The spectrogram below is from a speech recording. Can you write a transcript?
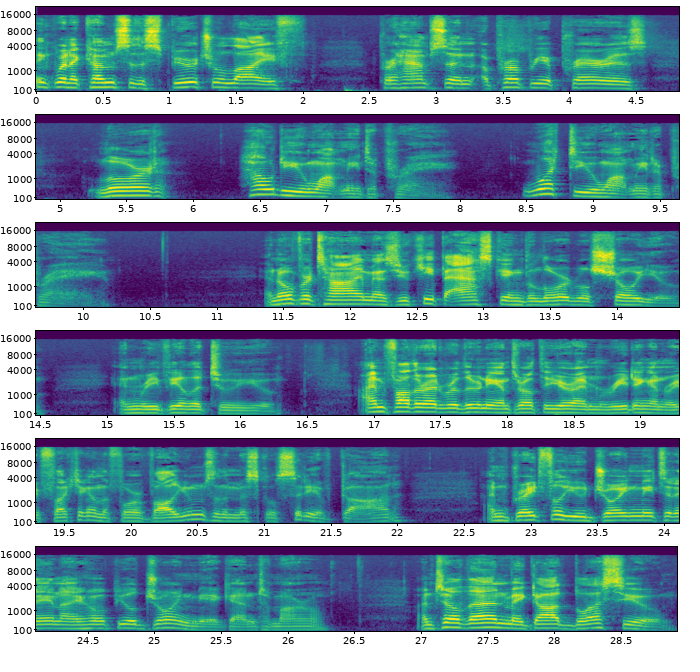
think when it comes to the spiritual life, perhaps an appropriate prayer is Lord, how do you want me to pray? What do you want me to pray? And over time, as you keep asking, the Lord will show you and reveal it to you. I'm Father Edward Looney, and throughout the year I'm reading and reflecting on the four volumes of the Mystical City of God. I'm grateful you joined me today, and I hope you'll join me again tomorrow. Until then, may God bless you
